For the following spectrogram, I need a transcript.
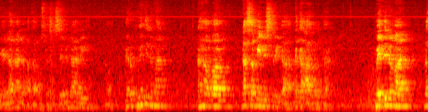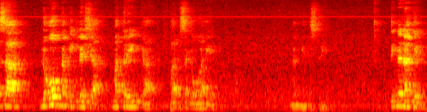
kailangan nakatapos ka sa seminary, no? pero pwede naman nasa ministry ka, nag-aaral ka. Pwede naman na sa loob ng iglesia, matrain ka para sa gawain ng ministry. Tingnan natin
